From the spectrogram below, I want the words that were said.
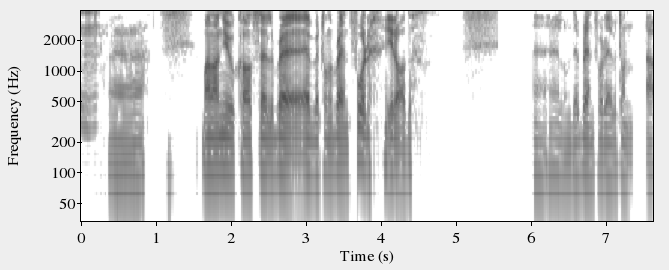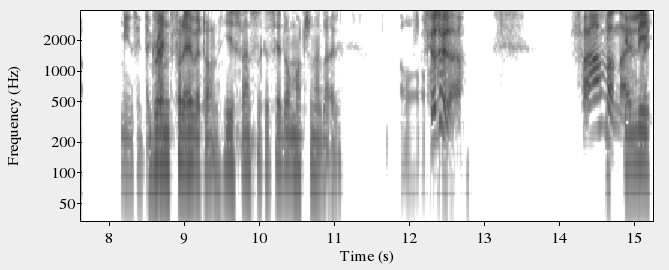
Mm. Eh, man har Newcastle, Bre- Everton och Brentford i rad. Eh, eller om det är Brentford och Everton. Ja, minns inte exakt. Brentford Everton. Gissa vem som ska se de matcherna live. Ja. Ska du det? Fan vad Vilken nice.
